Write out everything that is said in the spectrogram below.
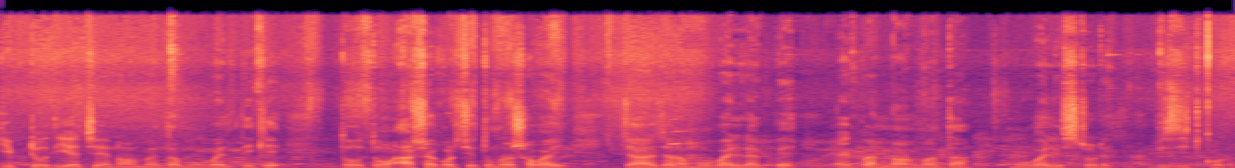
গিফটও দিয়েছে নর্মদা মোবাইল থেকে। তো তো আশা করছি তোমরা সবাই যারা যারা মোবাইল লাগবে, একবার নর্মদা মোবাইল স্টোরে ভিজিট করো।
